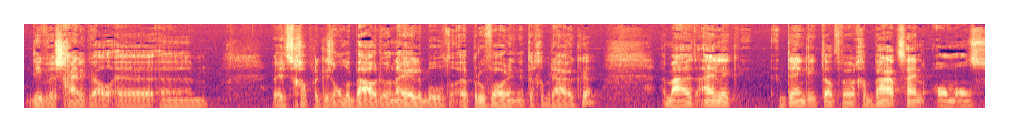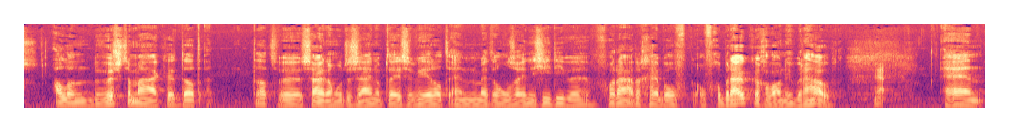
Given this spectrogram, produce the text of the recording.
die waarschijnlijk wel ehm, wetenschappelijk is onderbouwd door een heleboel proefwoningen te gebruiken. Maar uiteindelijk denk ik dat we gebaat zijn om ons allen bewust te maken dat dat we zuinig moeten zijn op deze wereld en met onze energie die we voorradig hebben of, of gebruiken gewoon überhaupt. Ja. En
